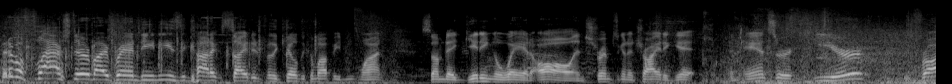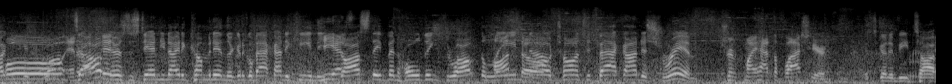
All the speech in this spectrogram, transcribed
Bit of a flash there by Brandini as he got excited for the kill to come up. He didn't want Ssumday getting away at all, and Shrimp's going to try to get an answer here. Frog Oh, gets out. There's the Stand United coming in. They're going to go back onto Keane. The exhaust they've been holding throughout the lane Tonto. now taunted back onto Shrimp. Shrimp might have the flash here. It's going to be tough.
